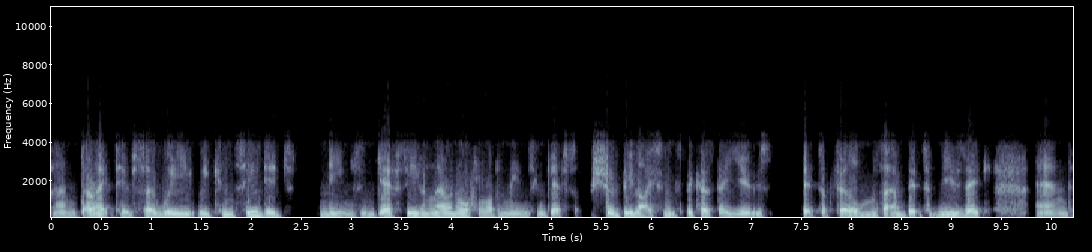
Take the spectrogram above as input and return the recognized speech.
um, directive. So we, we conceded memes and GIFs, even though an awful lot of memes and GIFs should be licensed because they use bits of films and bits of music. And,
